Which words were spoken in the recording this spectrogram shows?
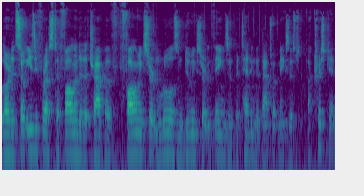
Lord, it's so easy for us to fall into the trap of following certain rules and doing certain things and pretending that that's what makes us a Christian.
